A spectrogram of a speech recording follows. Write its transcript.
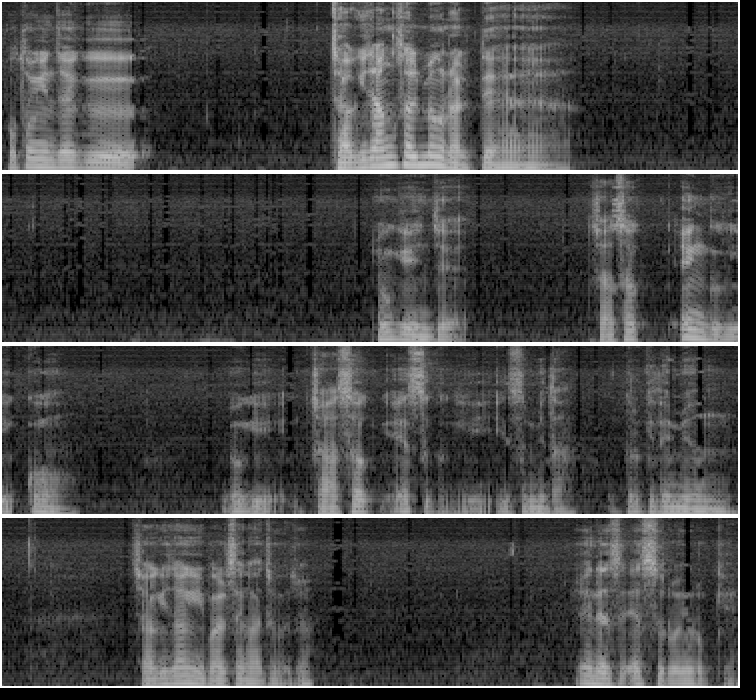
보통 이제 그 자기장 설명을 할 때 여기 이제 자석 N극이 있고 여기 자석 S극이 있습니다. 그렇게 되면 자기장이 발생하죠. 그죠? N에서 S로 이렇게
